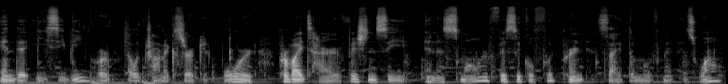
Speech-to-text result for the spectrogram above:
in the ECB or electronic circuit board provides higher efficiency and a smaller physical footprint inside the movement as well.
